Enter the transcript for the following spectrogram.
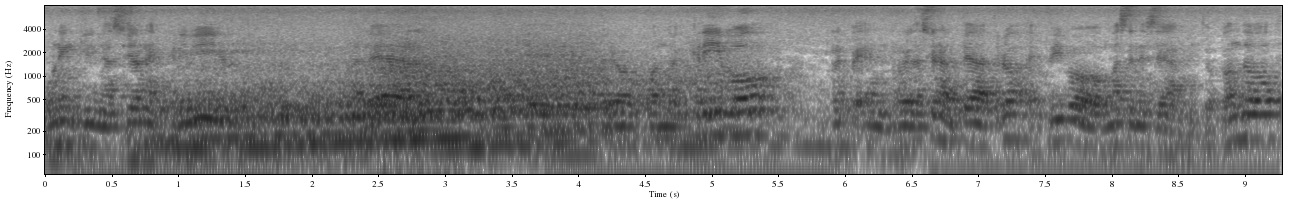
una inclinación a escribir, a leer, eh, pero cuando escribo, en relación al teatro, escribo más en ese ámbito. Cuando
